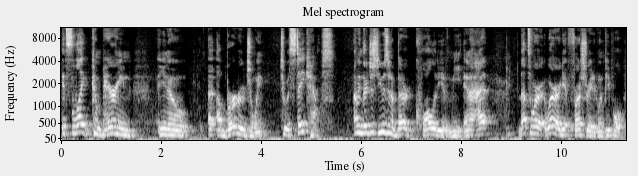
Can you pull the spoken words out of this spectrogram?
it's like comparing, you know, a, a burger joint to a steakhouse. I mean, they're just using a better quality of meat, and I. That's where where I get frustrated when people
